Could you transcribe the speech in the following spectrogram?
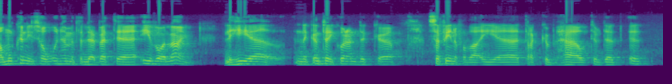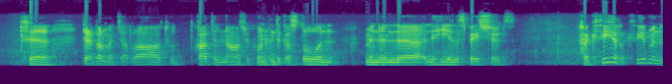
أو ممكن يسوونها مثل لعبة EVE Online اللي هي إنك أنت يكون عندك سفينة فضائية تركبها وتبدأ تعبر مجرات وتقاتل ناس ويكون عندك أسطول من اللي هي ال spaceships فكثير كثير من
